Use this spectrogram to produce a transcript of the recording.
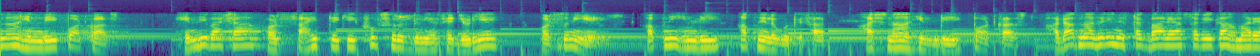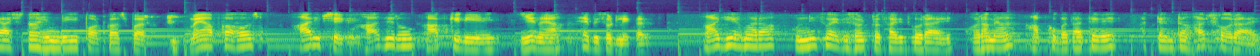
आशना हिंदी पॉडकास्ट हिंदी भाषा और साहित्य की खूबसूरत दुनिया से जुड़िए और सुनिए अपनी हिंदी अपने लोगों के साथ। आशना हिंदी पॉडकास्ट आदाब नाजरीन, इस्तकबाल है आप सभी का हमारे आशना हिंदी पॉडकास्ट पर। मैं आपका होस्ट आरिफ शेख हाजिर हूँ आपके लिए ये नया एपिसोड लेकर। आज ये हमारा 19वां एपिसोड प्रसारित हो रहा है और हमें आपको बताते हुए अत्यंत हर्ष हो रहा है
